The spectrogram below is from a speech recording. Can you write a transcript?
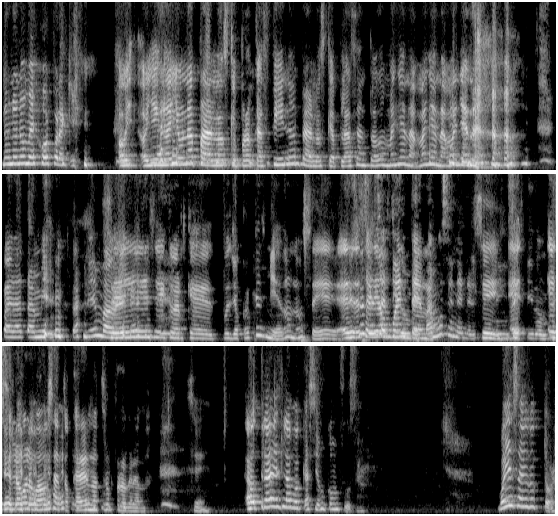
No, no, no, mejor por aquí. Oye, oye, hay una para los que procrastinan, para los que aplazan todo. Mañana, mañana, mañana. para también, también va a haber. Sí, sí, porque pues yo creo que es miedo, no sé. Ese sería un buen tema. Vamos en el sí, eh, ese luego lo vamos a tocar en otro programa. Sí. Otra es la vocación confusa. Voy a ser doctor,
